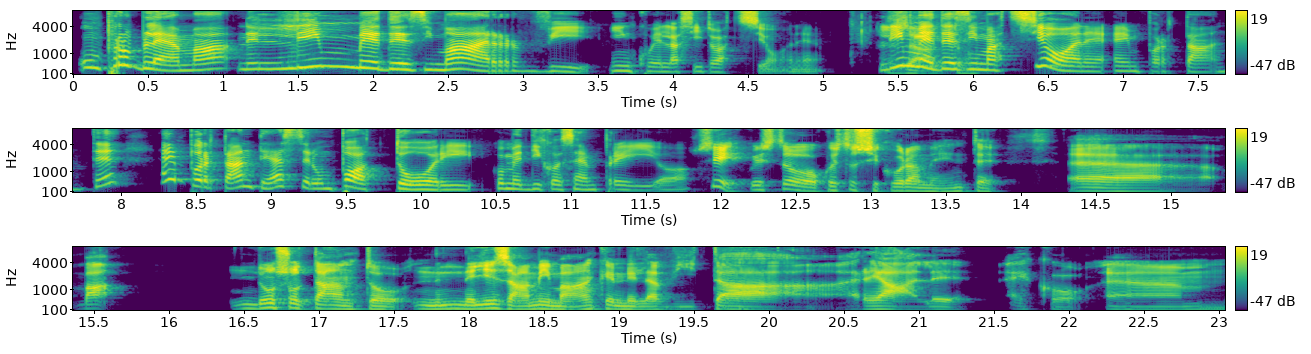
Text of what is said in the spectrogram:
un problema nell'immedesimarvi in quella situazione. Esatto. L'immedesimazione esatto. è importante, è importante essere un po' attori, come dico sempre io. Sì, questo, questo sicuramente. Eh, ma non soltanto n- negli esami, ma anche nella vita reale. Ecco, ehm,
